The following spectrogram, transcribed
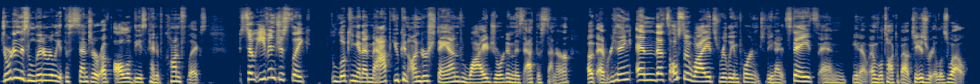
Jordan is literally at the center of all of these kind of conflicts. So even just like looking at a map, you can understand why Jordan is at the center of everything. And that's also why it's really important to the United States and, you know, and we'll talk about to Israel as well.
